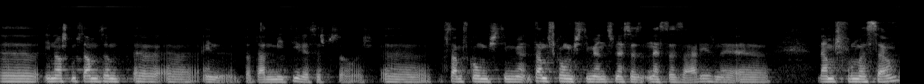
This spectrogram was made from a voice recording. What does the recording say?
uh, e nós começámos a, a, a, admitir essas pessoas. Uh, estamos, com estamos com investimentos nessas, nessas áreas, né? damos formação.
